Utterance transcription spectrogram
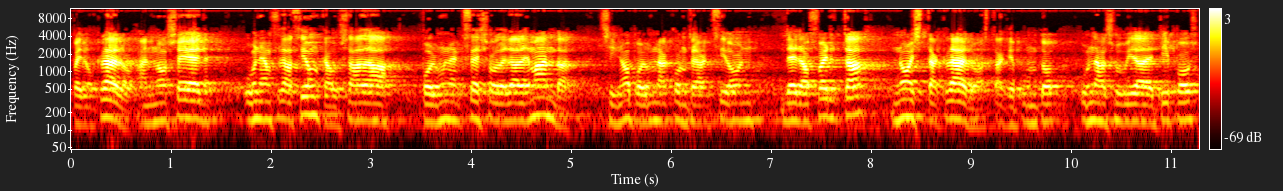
pero claro, al no ser una inflación causada por un exceso de la demanda, sino por una contracción de la oferta, no está claro hasta qué punto una subida de tipos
